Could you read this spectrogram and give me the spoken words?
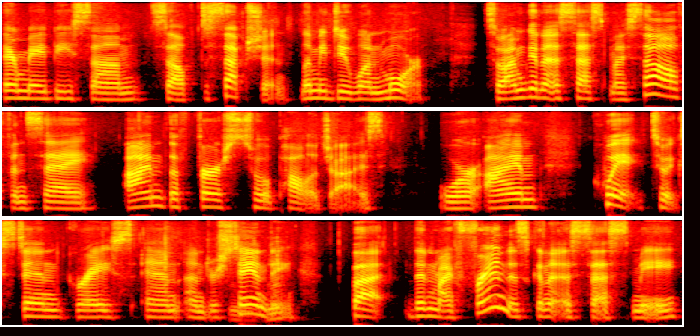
there may be some self deception. Let me do one more. So I'm going to assess myself and say, I'm the first to apologize, or I'm quick to extend grace and mm-hmm. understanding. But then my friend is going to assess me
